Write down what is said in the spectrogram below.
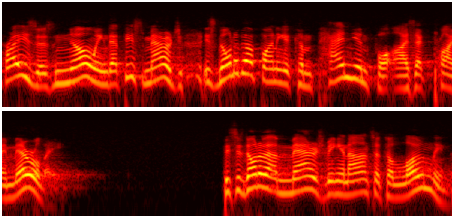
praises, knowing that this marriage is not about finding a companion for Isaac primarily. This is not about marriage being an answer to loneliness.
